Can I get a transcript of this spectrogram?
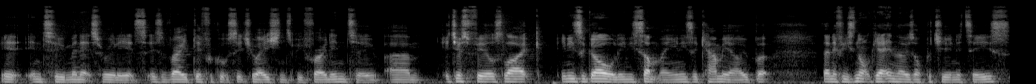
in two minutes? Really, it's it's a very difficult situation to be thrown into. Um, it just feels like he needs a goal, he needs something, he needs a cameo. But then, if he's not getting those opportunities,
